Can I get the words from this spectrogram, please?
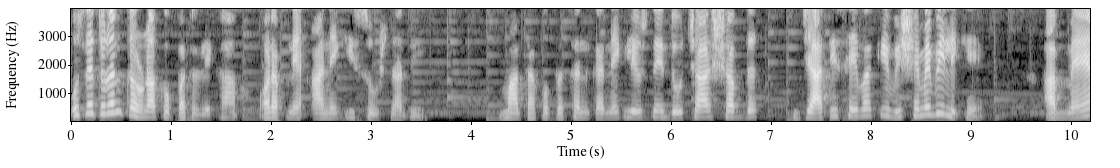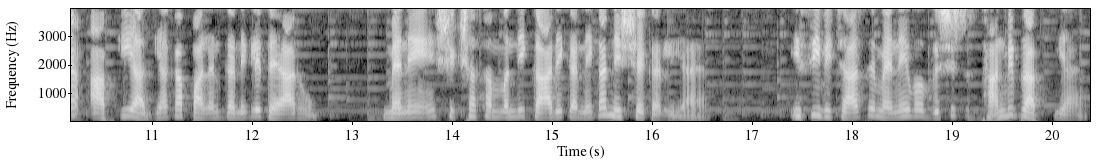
उसने तुरंत करुणा को पत्र लिखा और अपने आने की सूचना दी। माता को प्रसन्न करने के लिए उसने दो चार शब्द जाति सेवा के विषय में भी लिखे। अब मैं आपकी आज्ञा का पालन करने के लिए तैयार हूँ। मैंने शिक्षा संबंधी कार्य करने का निश्चय कर लिया है। इसी विचार से मैंने वह विशिष्ट स्थान भी प्राप्त किया है।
